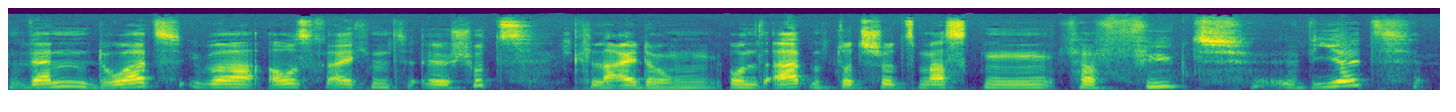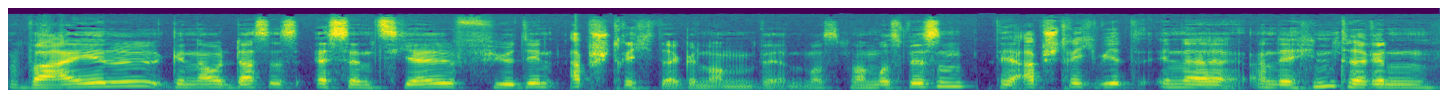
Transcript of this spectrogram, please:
wenn dort über ausreichend äh, Schutzkleidung und Atemschutzmasken verfügt wird, weil genau das ist essentiell für den Abstrich, der genommen werden muss. Man muss wissen, der Abstrich wird in der, an der hinteren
